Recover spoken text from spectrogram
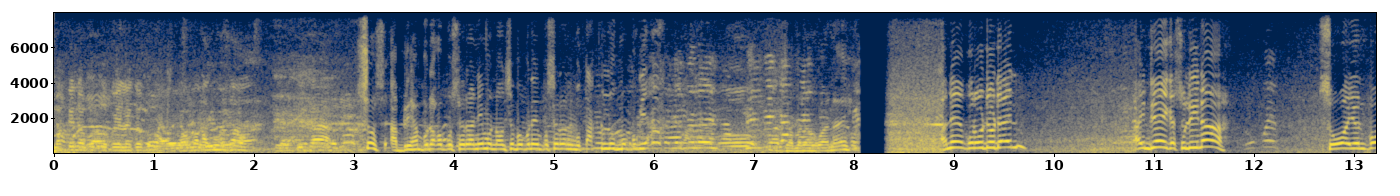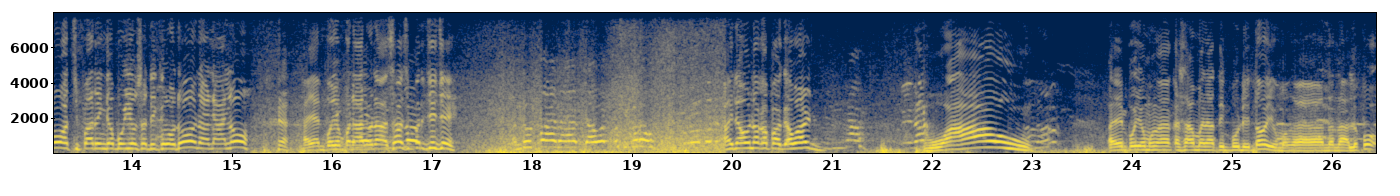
Makinabot ko lang ko. Sos, abrihan po na ko pusuran mo. Noon sa babo na yung pusuran mo. Taklo mo pugya. Sama ng kuha na eh. Ano yan, kurudo din? Ay hindi, gasolina. So ayun po, at si paring Gabo yung sa Dikrodo, nanalo. Ayan po yung panalo na. Sa Super JJ? Andun pa, nakadawat pa siguro. Ay nauna kapag award. Wow! Ayan po yung mga kasama natin po dito, yung mga nanalo po.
